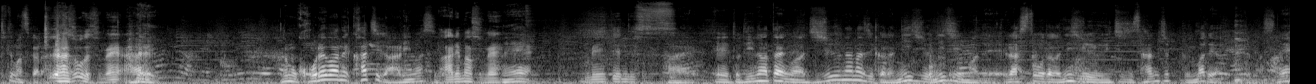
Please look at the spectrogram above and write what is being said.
来てますから、いやそうですね。はい、はい。でもこれはね価値がありますよ。ありますね。ね名店です、はい。えー、とディナータイムは17時から22時までラストオーダーが21時30分までやってますね。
